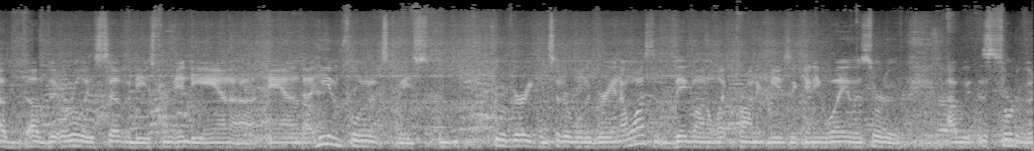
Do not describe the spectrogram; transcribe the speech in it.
of, of the early 70s from Indiana, and uh, he influenced me to a very considerable degree. And I wasn't big on electronic music anyway. It was sort of, I was sort of a,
